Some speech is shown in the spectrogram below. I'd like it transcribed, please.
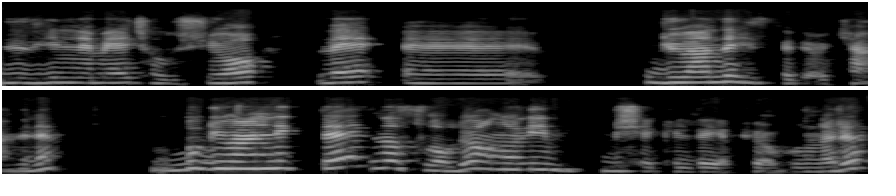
dizginlemeye çalışıyor ve e, güvende hissediyor kendini. Bu güvenlik de nasıl oluyor? Anonim bir şekilde yapıyor bunları.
